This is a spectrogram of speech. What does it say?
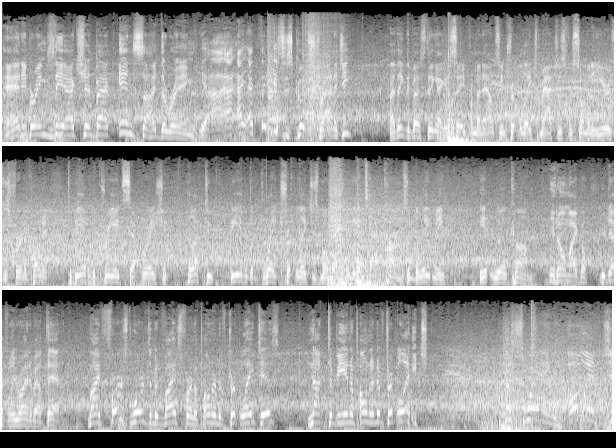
And he brings the action back inside the ring. Yeah, I, I, I think this is good strategy. I think the best thing I can say from announcing Triple H matches for so many years is for an opponent to be able to create separation. He'll have to be able to break Triple H's momentum when the attack comes, and believe me, it will come. You know, Michael, you're definitely right about that. My first words of advice for an opponent of Triple H is not to be an opponent of Triple H. The swing! OMG,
